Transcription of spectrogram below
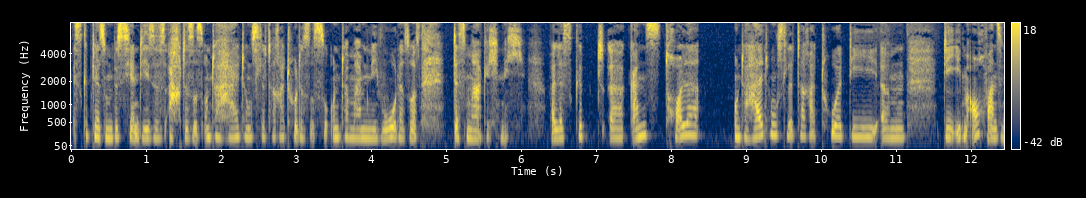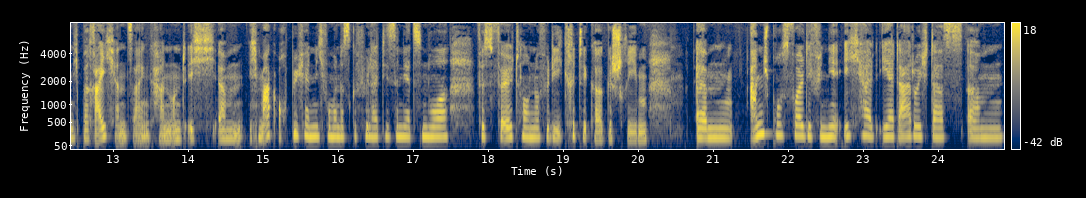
es gibt ja so ein bisschen dieses, ach, das ist Unterhaltungsliteratur, das ist so unter meinem Niveau oder sowas. Das mag ich nicht, weil es gibt äh, ganz tolle Unterhaltungsliteratur, die, ähm, die eben auch wahnsinnig bereichernd sein kann. Und ich, ähm, ich mag auch Bücher nicht, wo man das Gefühl hat, die sind jetzt nur fürs Feuilleton, nur für die Kritiker geschrieben. Ähm, anspruchsvoll definiere ich halt eher dadurch, dass, ähm,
